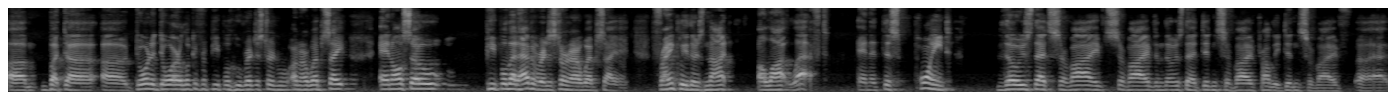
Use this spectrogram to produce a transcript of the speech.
Um, but uh, uh, door to door, looking for people who registered on our website and also people that haven't registered on our website. Frankly, there's not a lot left. And at this point, those that survived survived, and those that didn't survive probably didn't survive. Uh,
